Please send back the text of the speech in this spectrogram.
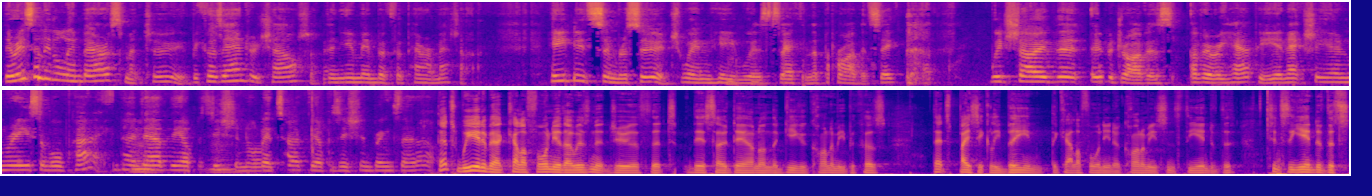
There is a little embarrassment too, because Andrew Charlton, the new member for Parramatta, he did some research when he mm-hmm. was back in the private sector which show that Uber drivers are very happy and actually earn reasonable pay. No mm. doubt the opposition, mm. or let's hope the opposition brings that up. That's weird about California, though, isn't it, Judith, that they're so down on the gig economy because that's basically been the Californian economy since the end of the since the end of the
